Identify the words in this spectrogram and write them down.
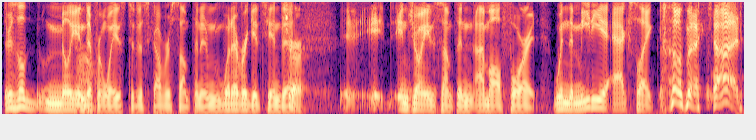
There's a million different ways to discover something, and whatever gets you into. Sure. Enjoying something, I'm all for it. When the media acts like, "Oh my god,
